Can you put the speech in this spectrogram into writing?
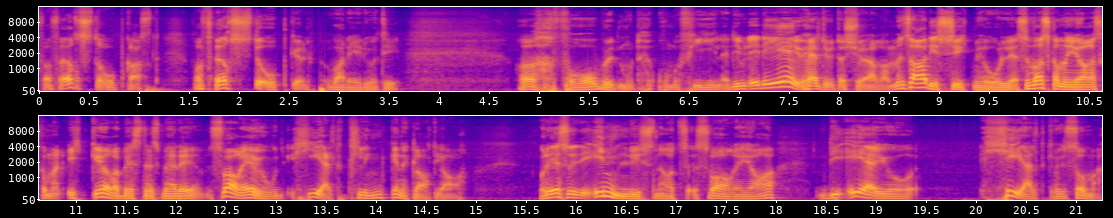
fra første oppkast. Fra første oppgulp var det idioti. Åh, forbud mot homofile. De, de, er jo helt ute å kjøre, men så har de sykt mye olje. Så hva skal man gjøre? Skal man ikke gjøre business med dem? Svaret er jo helt klinkende klart ja. Og det er så innlysende at svaret er ja. De er jo helt grusomme.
